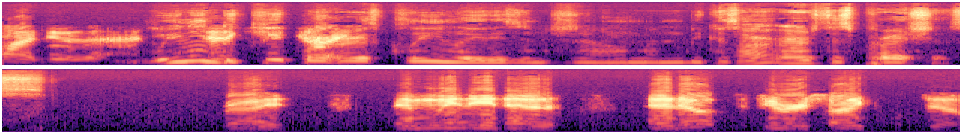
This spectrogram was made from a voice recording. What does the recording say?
want to do that. We need to It's keep our earth clean, ladies and gentlemen, because our earth is precious. Right. And we need to, it helps if you recycle too.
